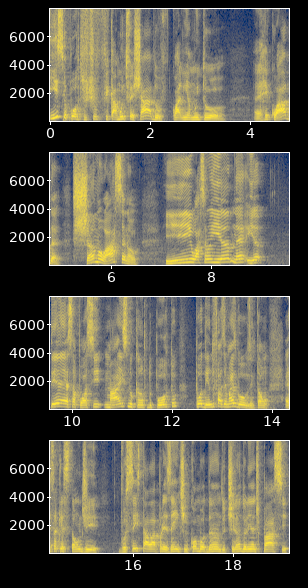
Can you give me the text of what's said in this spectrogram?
E se o Porto ficar muito fechado, com a linha muito é, recuada, chama o Arsenal e o Arsenal ia, né, ia ter essa posse mais no campo do Porto, podendo fazer mais gols. Então, essa questão de você estar lá presente, incomodando, tirando a linha de passe,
